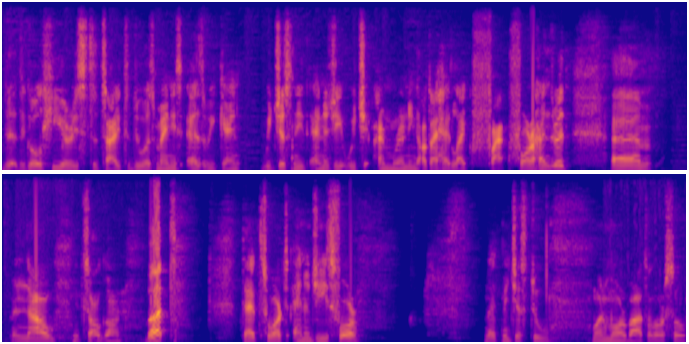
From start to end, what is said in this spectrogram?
The, the goal here is to try to do as many as we can. We just need energy which I'm running out. I had like 400 um, and now it's all gone. But that's what energy is for. Let me just do one more battle or so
